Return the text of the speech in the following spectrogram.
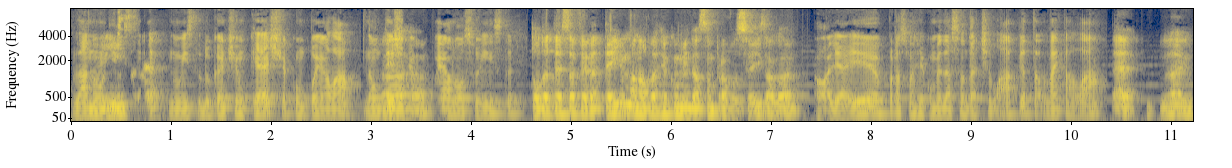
Lá no No Insta, né? No Insta do Cantinho Cash, acompanha lá. Não deixa de Aham. acompanhar nosso Insta. Toda terça-feira tem uma nova recomendação pra vocês agora. Olha aí, a próxima recomendação da Tilápia tá- vai estar lá. É, vai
